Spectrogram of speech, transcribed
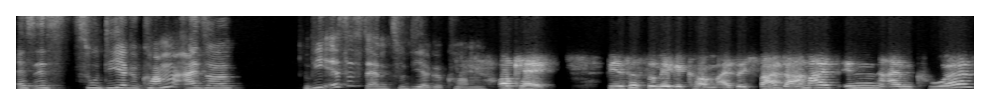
es ist zu dir gekommen. Also, wie ist es denn zu dir gekommen? Okay, wie ist es zu mir gekommen? Also ich war damals in einem Kurs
